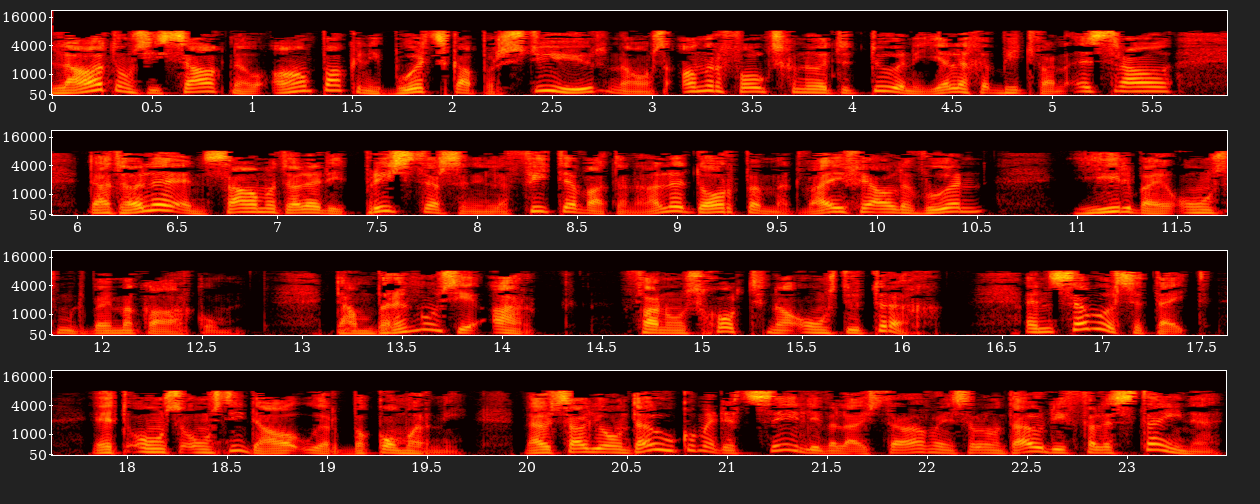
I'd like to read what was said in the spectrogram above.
Laat ons die saak nou aanpak en die boodskapper stuur na ons ander volksgenote toe in die hele gebied van Israel dat hulle en saam met hulle die priesters en die leviete wat in hulle dorpe met weivelde woon hier by ons moet bymekaar kom. Dan bring ons die ark van ons God na ons toe terug. In Saul se tyd het ons ons nie daaroor bekommer nie. Nou sal jy onthou hoekom ek dit sê, liewe luisteraar, want jy sal onthou die Filistyne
